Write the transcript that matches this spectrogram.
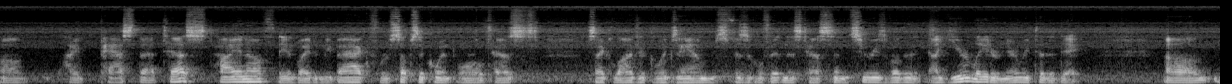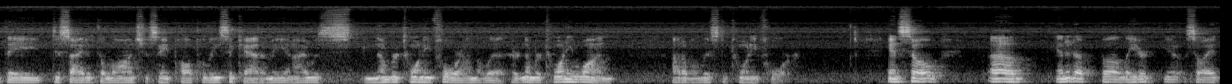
uh, I passed that test high enough. They invited me back for subsequent oral tests, psychological exams, physical fitness tests, and a series of other. A year later, nearly to the day, um, they decided to launch a St. Paul Police Academy, and I was number 24 on the list, or number 21 out of a list of 24. And so, uh, ended up uh, later, you know, so I,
